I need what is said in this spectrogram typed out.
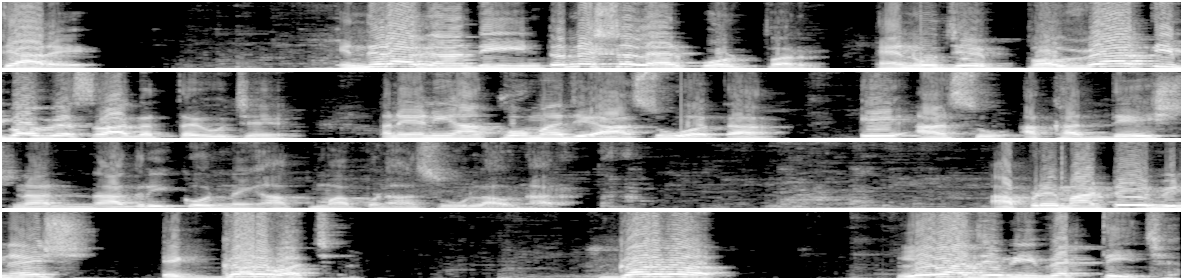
ત્યારે ઇન્દિરા ગાંધી ઇન્ટરનેશનલ એરપોર્ટ પર એનું જે ભવ્યાતિ ભવ્ય સ્વાગત થયું છે અને એની આંખોમાં જે આંસુ હતા એ આંસુ આખા દેશના નાગરિકોની આંખમાં પણ આંસુ લાવનાર આપણે માટે વિનેશ એ ગર્વ છે. ગર્વ લેવા જેવી વ્યક્તિ છે.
